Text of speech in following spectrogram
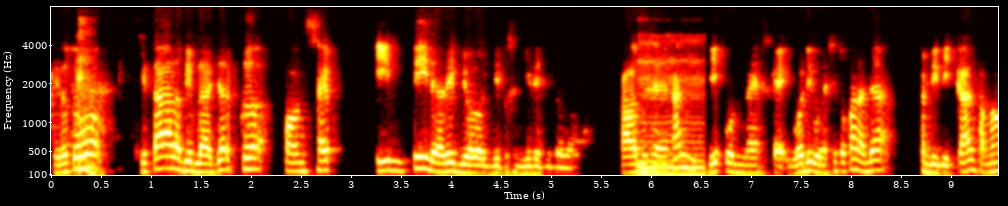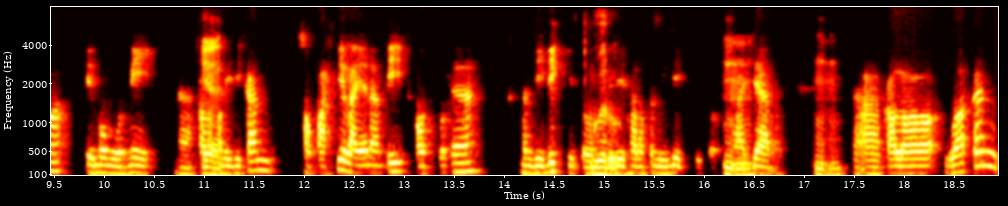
itu tuh kita lebih belajar ke konsep inti dari biologi itu sendiri gitu loh kalau misalnya kan Hmm. di UNES kayak gue di UNES itu kan ada pendidikan sama ilmu murni nah kalau Iya. pendidikan so pasti lah ya nanti outputnya mendidik gitu Guru. jadi seorang pendidik gitu Mm-mm. ngajar Mm-mm. Nah, kalau gua kan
